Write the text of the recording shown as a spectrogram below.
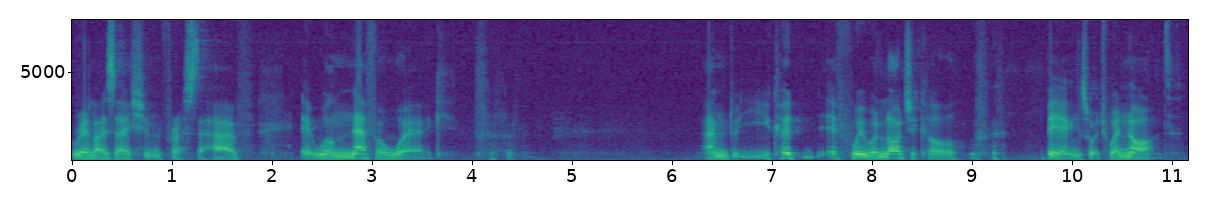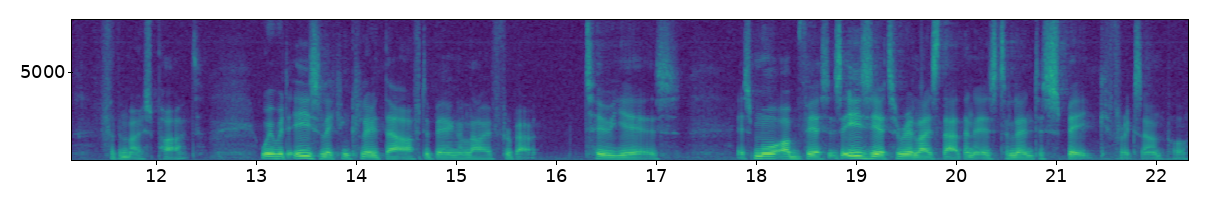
realization for us to have. It will never work. and you could, if we were logical beings, which we're not for the most part, we would easily conclude that after being alive for about two years. It's more obvious, it's easier to realize that than it is to learn to speak, for example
